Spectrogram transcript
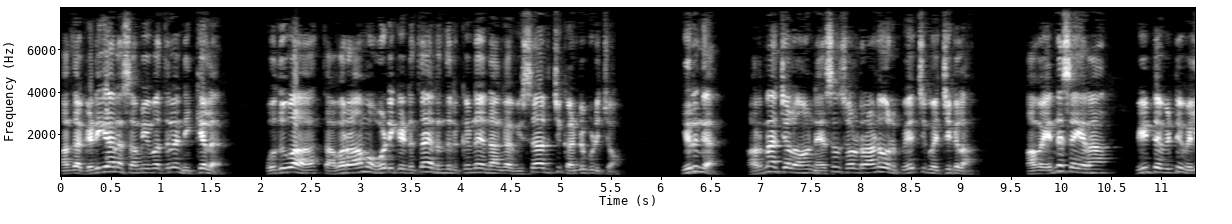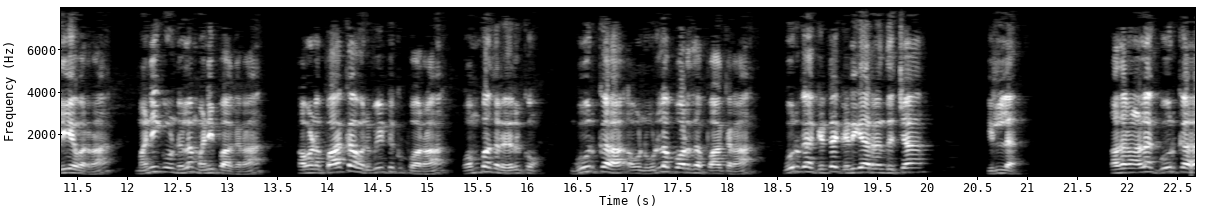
அந்த கடிகாரம் சமீபத்துல நிக்கல. பொதுவா தவறாம ஓடிக்கிட்டு தான் இருந்திருக்குன்னு நாங்க விசாரிச்சு கண்டுபிடிச்சோம். இருங்க அருணாச்சலம் நெசம் சொல்றான்னு ஒரு பேச்சுக்கு வச்சுக்கலாம். அவன் என்ன செய்யறான்? வீட்டை விட்டு வெளியே வர்றான். மணிக்கூண்டுல மணி பாக்குறான் அவனை பார்க்க அவர் வீட்டுக்கு போறான். ஒன்பதரை இருக்கும். கூர்கா அவன் உள்ள போறத பாக்குறான் கூர்கா கிட்ட கடிகாரம் இருந்துச்சா? இல்ல. அதனால கூர்கா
